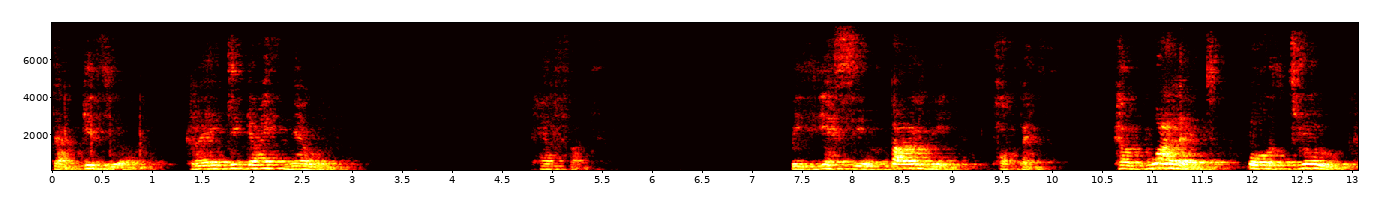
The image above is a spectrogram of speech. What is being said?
Datguddio, greadigaeth newydd, perffaith. Bydd Iesu yn barnu popeth, cael gwared o'r drwg,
